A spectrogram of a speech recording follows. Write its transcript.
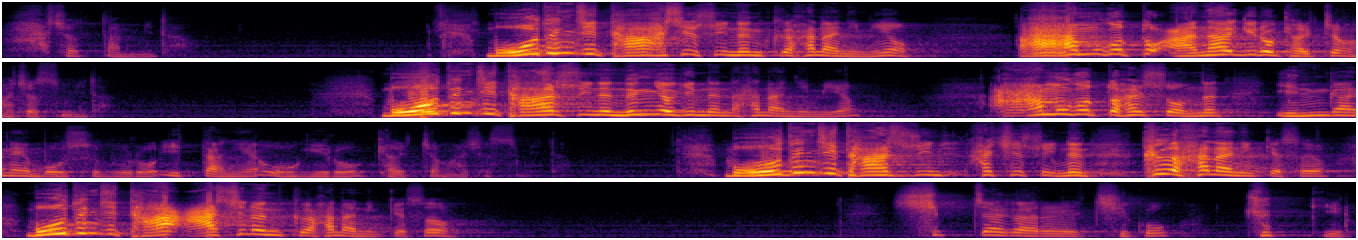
하셨답니다. 뭐든지 다 하실 수 있는 그 하나님이요 아무것도 안 하기로 결정하셨습니다. 뭐든지 다 할 수 있는 능력 있는 하나님이요 아무것도 할 수 없는 인간의 모습으로 이 땅에 오기로 결정하셨습니다. 뭐든지 다 하실 수 있는 그 하나님께서요. 뭐든지 다 아시는 그 하나님께서 십자가를 지고 죽기로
